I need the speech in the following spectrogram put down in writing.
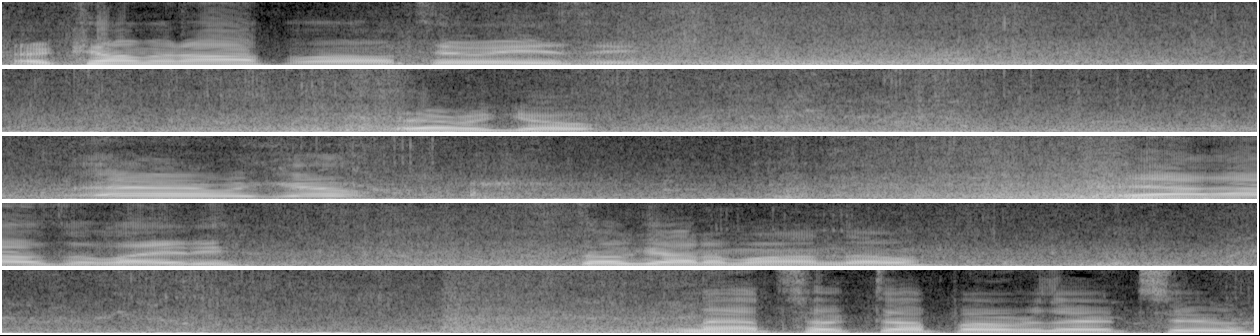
They're coming off a little too easy. There we go. There we go. Yeah, that was a lady. Still got them on though. Matt's hooked up over there too.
